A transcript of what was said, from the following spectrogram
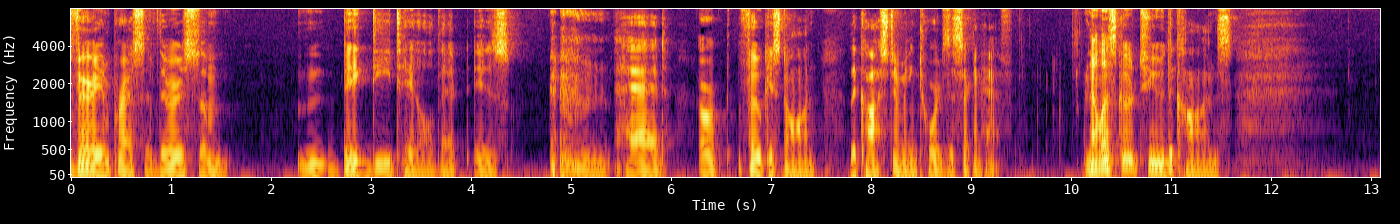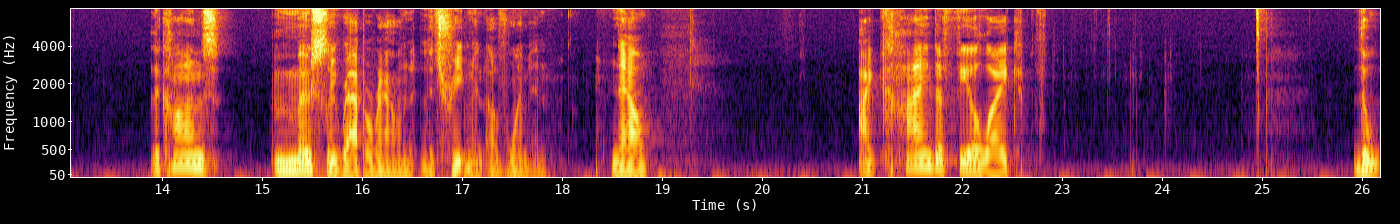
very impressive. There is some big detail that is had or focused on the costuming towards the second half. Now let's go to the cons. The cons mostly wrap around the treatment of women. Now, I kind of feel like the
